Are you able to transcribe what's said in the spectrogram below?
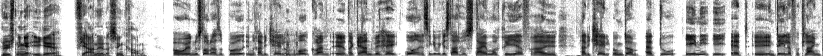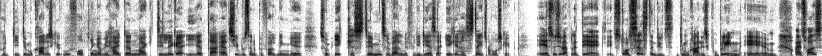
løsningen er ikke at fjerne eller sænke kravene. Og øh, nu står der altså både en radikal og en rød-grøn, øh, der gerne vil have ordet. Jeg tænker, vi kan starte hos dig, Maria, fra øh, Radikal Ungdom. Er du enig i, at øh, en del af forklaringen på de demokratiske udfordringer, vi har i Danmark, det ligger i, at der er 10 procent af befolkningen, øh, som ikke kan stemme til valgene, fordi de altså ikke har statsborgerskab? Jeg synes i hvert fald, at det er et, et stort selvstændigt demokratisk problem. Øhm, og jeg tror også,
